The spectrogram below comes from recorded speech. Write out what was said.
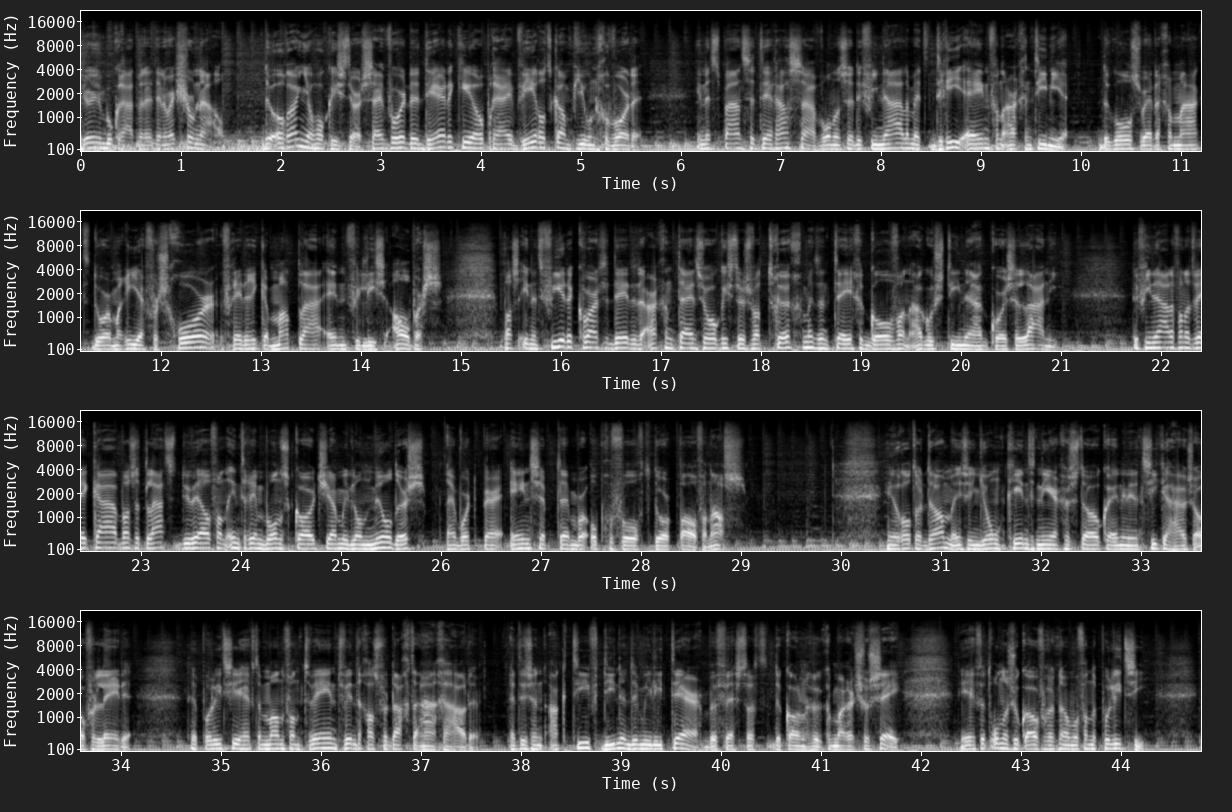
Jurjen Boekraat met het NOS Journaal. De oranje hockeysters zijn voor de derde keer op rij wereldkampioen geworden. In het Spaanse Terrassa wonnen ze de finale met 3-1 van Argentinië. De goals werden gemaakt door Maria Verschoor, Frederike Matla en Felice Albers. Pas in het vierde kwart deden de Argentijnse hockeysters wat terug... met een tegengoal van Agustina Gorzelani. De finale van het WK was het laatste duel van interim bondscoach Jamilon Mulders. Hij wordt per 1 september opgevolgd door Paul van As. In Rotterdam is een jong kind neergestoken en in het ziekenhuis overleden. De politie heeft een man van 22 als verdachte aangehouden. Het is een actief dienende militair, bevestigt de Koninklijke Marechaussee. Die heeft het onderzoek overgenomen van de politie.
